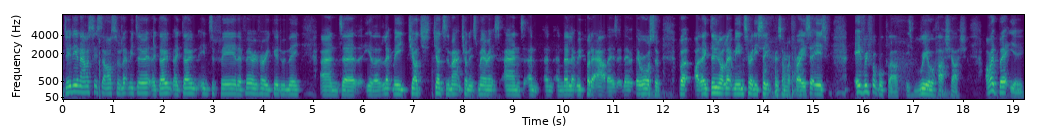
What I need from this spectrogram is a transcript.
do the analysis. Arsenal let me do it. They don't. They don't interfere. They're very, very good with me, and uh, you know, let me judge judge the match on its merits, and and and and they let me put it out there. They're, they're awesome, but they do not let me into any secrets. I'm afraid. It is every football club is real hush hush. I bet you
